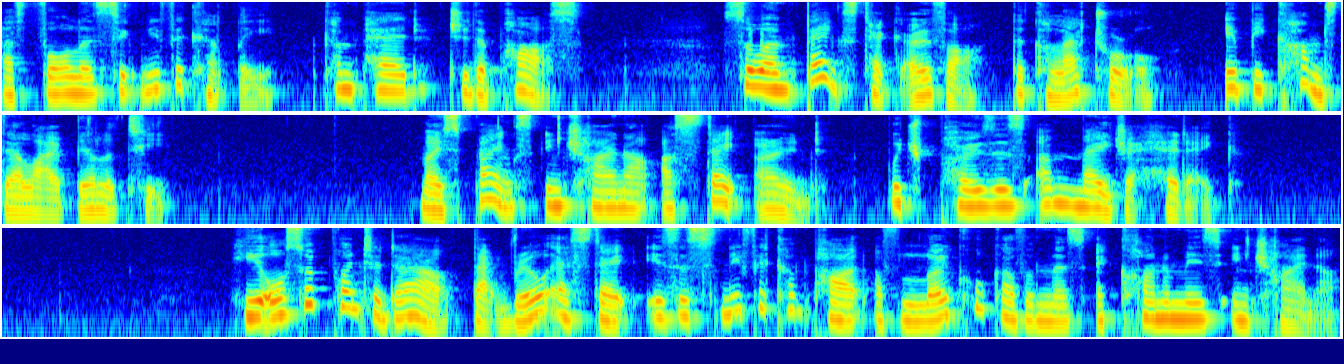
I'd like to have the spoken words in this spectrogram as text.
have fallen significantly compared to the past, so when banks take over the collateral, it becomes their liability. Most banks in China are state owned, which poses a major headache. He also pointed out that real estate is a significant part of local governments' economies in China.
